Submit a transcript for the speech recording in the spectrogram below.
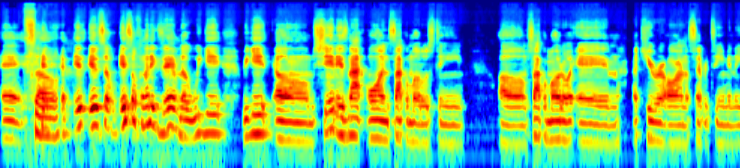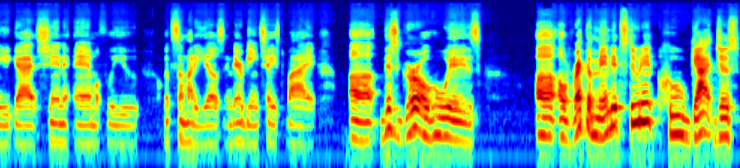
And So- it, it's a it's a fun exam though. We get we get um Shin is not on Sakamoto's team. Um Sakamoto and Akira are on a separate team, and then you got Shin and Mafuyu with somebody else, and they're being chased by uh this girl who is uh, a recommended student who got just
